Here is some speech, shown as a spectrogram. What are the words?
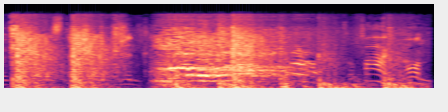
wygląda strasznie brzydka. No fuck, on!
